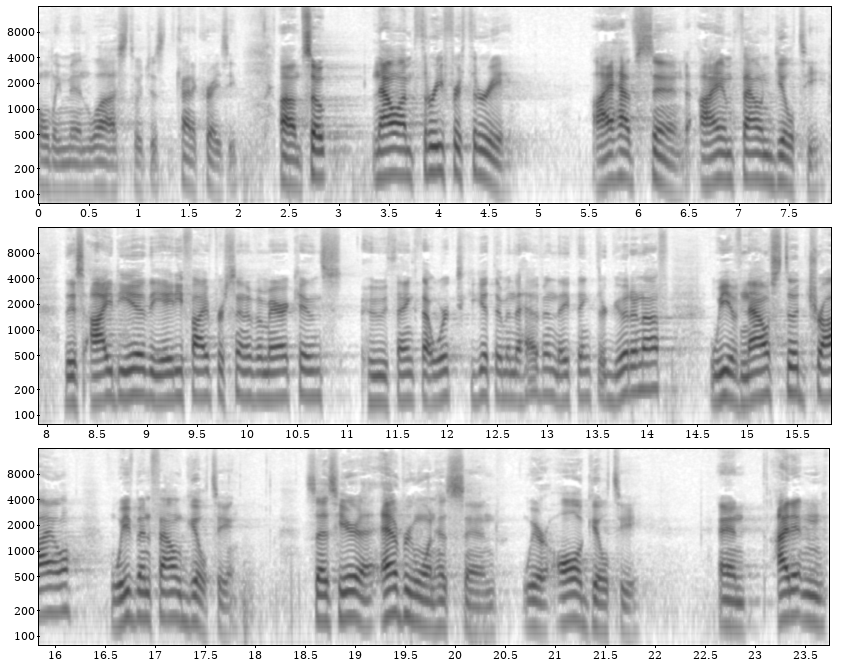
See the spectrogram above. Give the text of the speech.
only men lust, which is kind of crazy. Um, so now I'm three for three. I have sinned. I am found guilty. This idea, the 85% of Americans who think that works could get them into heaven, they think they're good enough. We have now stood trial. We've been found guilty says here that everyone has sinned. We are all guilty. And I didn't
